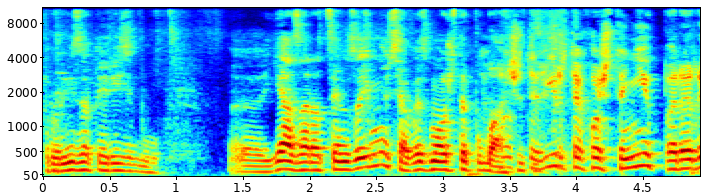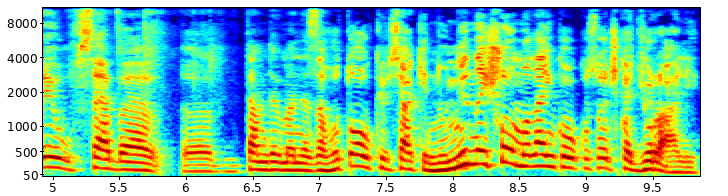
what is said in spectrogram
прорізати різьбу. Е, Я зараз цим займуся, ви зможете побачити. Вірте, хочете ні, перерив в себе е, там, де в мене заготовки всякі. Ну не знайшов маленького кусочка дюралі.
